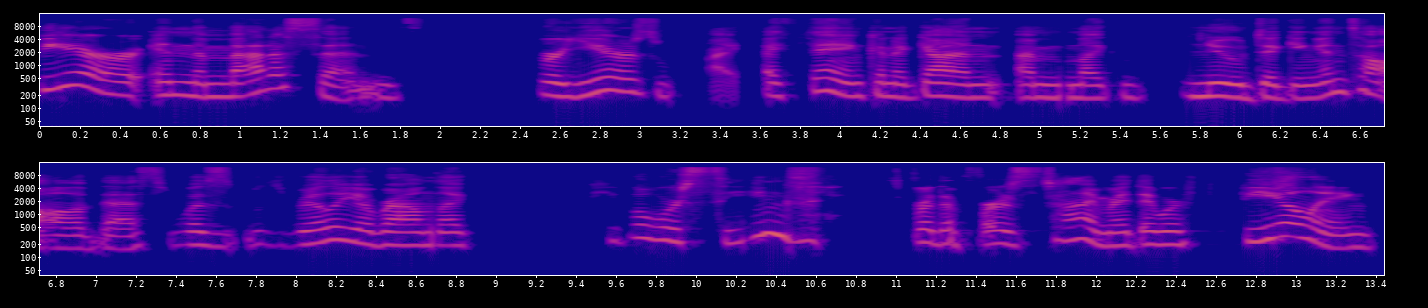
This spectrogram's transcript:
fear in the medicines for years, I, I think, and again, I'm like new digging into all of this, was was really around like people were seeing things for the first time, right? They were feeling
